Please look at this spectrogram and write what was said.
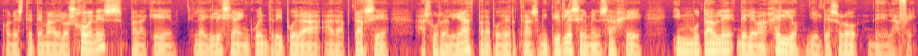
con este tema de los jóvenes para que la Iglesia encuentre y pueda adaptarse a su realidad para poder transmitirles el mensaje inmutable del Evangelio y el tesoro de la fe.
